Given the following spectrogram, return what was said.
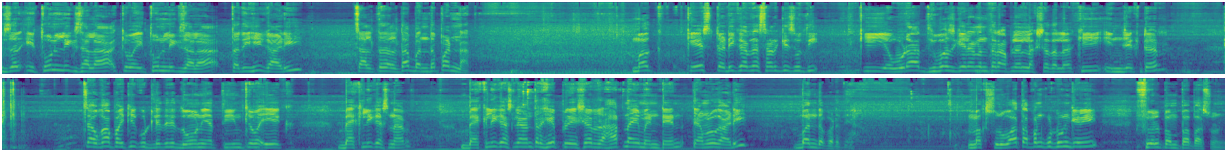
जर इथून लीक झाला किंवा इथून लीक झाला तरीही गाडी चालता चालता बंद पडणार. मग केस स्टडी करण्यासारखीच होती की एवढा दिवस गेल्यानंतर आपल्याला लक्षात आलं की इंजेक्टर चौघापैकी कुठले तरी दोन या तीन किंवा एक बॅकलिक असणार. बॅकलिक असल्यानंतर हे प्रेशर राहत नाही मेंटेन त्यामुळं गाडी बंद पडते. मग सुरुवात आपण कुठून केली? फ्युअल पंपापासून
